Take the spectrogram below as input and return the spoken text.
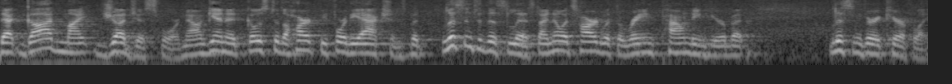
that God might judge us for. Now, again, it goes to the heart before the actions, but listen to this list. I know it's hard with the rain pounding here, but listen very carefully.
